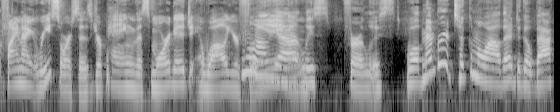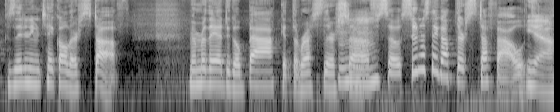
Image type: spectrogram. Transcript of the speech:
finite resources. You're paying this mortgage while you're fleeing. Well, yeah, at least for at least. Well, remember it took them a while. They had to go back because they didn't even take all their stuff. Remember they had to go back get the rest of their stuff. So as soon as they got their stuff out, Mm-hmm. Yeah.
